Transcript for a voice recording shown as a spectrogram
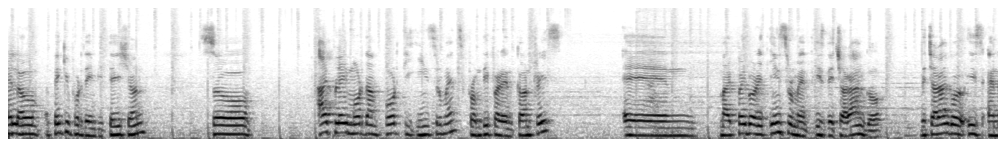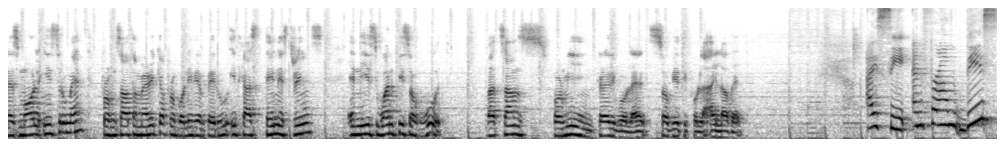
Hello, thank you for the invitation. So I play more than 40 instruments from different countries and my favorite instrument is the charango. The charango is a small instrument from South America, from Bolivia and Peru. It has 10 strings and is one piece of wood, but sounds for me incredible. It's so beautiful. I love it. I see. And from these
